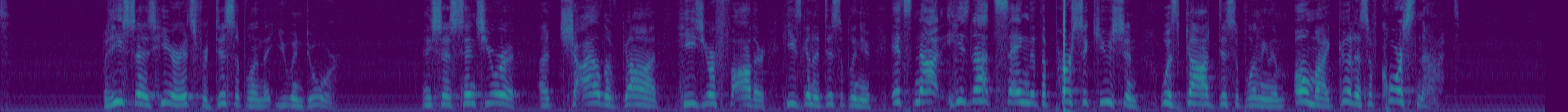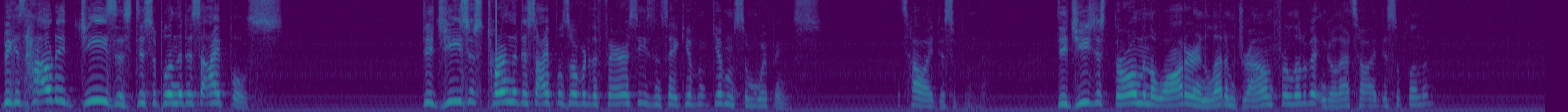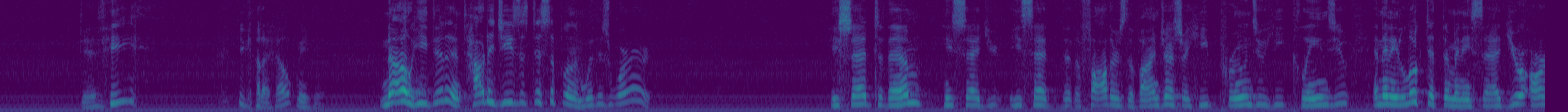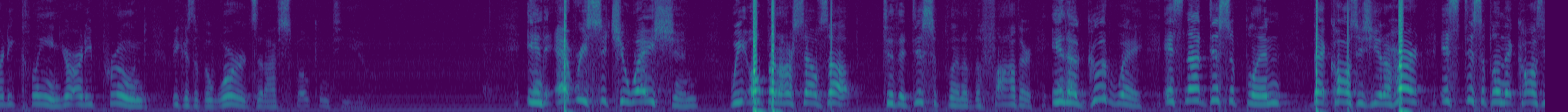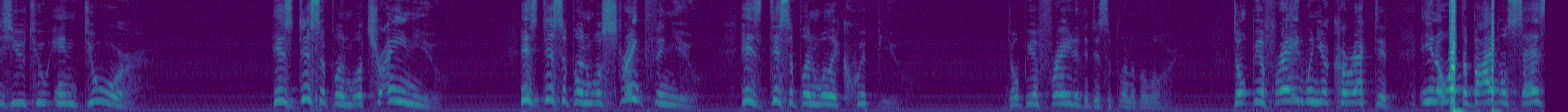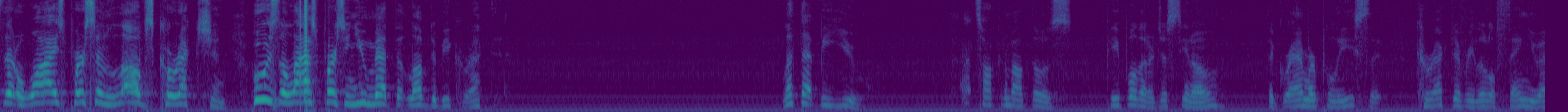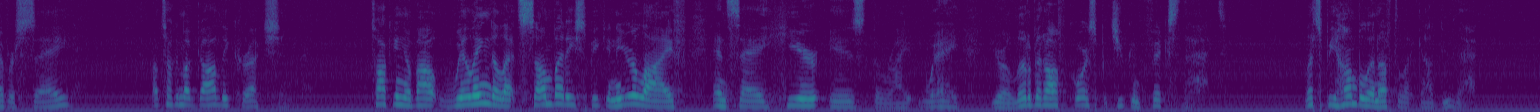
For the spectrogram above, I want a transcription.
But he says here it's for discipline that you endure. And he says, since you're a, a child of God, he's your father. He's going to discipline you. It's not, he's not saying that the persecution was God disciplining them. Oh my goodness, of course not. Because how did Jesus discipline the disciples? Did Jesus turn the disciples over to the Pharisees and say, give them, give them some whippings? That's how I discipline them. Did Jesus throw them in the water and let them drown for a little bit and go, that's how I discipline them? Did he? You got to help me here. No, he didn't. How did Jesus discipline them? With his word. He said to them, he said, you, he said that the Father is the vine dresser. He prunes you, he cleans you. And then he looked at them and he said, You're already clean. You're already pruned because of the words that I've spoken to you. In every situation, we open ourselves up to the discipline of the Father in a good way. It's not discipline that causes you to hurt, it's discipline that causes you to endure. His discipline will train you, His discipline will strengthen you, His discipline will equip you. Don't be afraid of the discipline of the Lord. Don't be afraid when you're corrected. You know what? The Bible says that a wise person loves correction. Who's the last person you met that loved to be corrected? Let that be you. I'm not talking about those people that are just, you know, the grammar police that correct every little thing you ever say. I'm talking about godly correction. Talking about willing to let somebody speak into your life and say, here is the right way. You're a little bit off course, but you can fix that. Let's be humble enough to let God do that.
